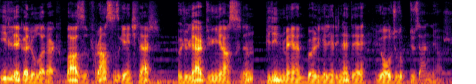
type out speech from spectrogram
İllegal olarak bazı Fransız gençler ölüler dünyasının bilinmeyen bölgelerine de yolculuk düzenliyor.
